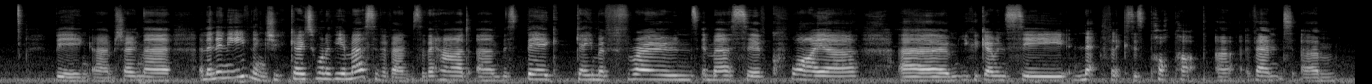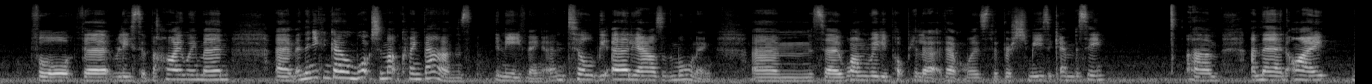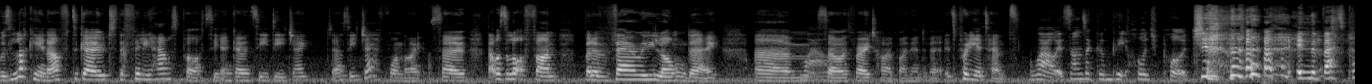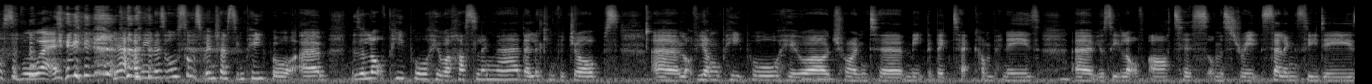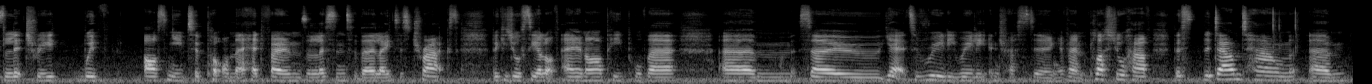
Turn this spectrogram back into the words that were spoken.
being um, shown there. And then in the evenings, you could go to one of the immersive events. So they had um, this big Game of Thrones immersive choir. Um, you could go and see Netflix's pop up uh, event um, for the release of The Highwaymen. Um, and then you can go and watch some upcoming bands in the evening until the early hours of the morning. Um, so, one really popular event was the British Music Embassy. Um, and then I was lucky enough to go to the Philly house party and go and see DJ Jazzy Jeff one night. So that was a lot of fun, but a very long day. Um, wow. So I was very tired by the end of it. It's pretty intense. Wow, it sounds like a complete hodgepodge in the best possible way. yeah, I mean, there's all sorts of interesting people. Um, there's a lot of people who are hustling there, they're looking for jobs, uh, a lot of young people who are trying to meet the big tech companies. Uh, you'll see a lot of artists on the street selling CDs, literally with asking you to put on their headphones and listen to their latest tracks because you'll see a lot of A&R people there. Um, so yeah, it's a really really interesting event. Plus you'll have this, the downtown um,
